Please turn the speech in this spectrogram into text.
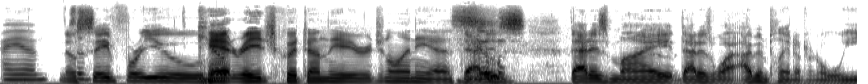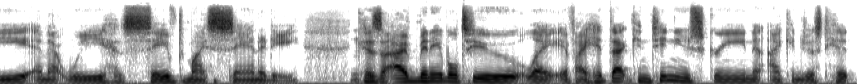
I am. no So- save for you. Can't rage quit on the original NES. That is that is my that is why I've been playing it on a Wii, and that Wii has saved my sanity because I've been able to like if I hit that continue screen, I can just hit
